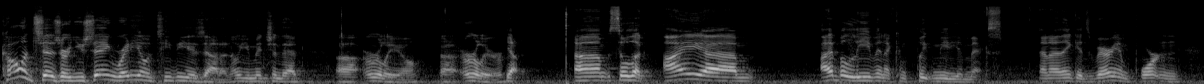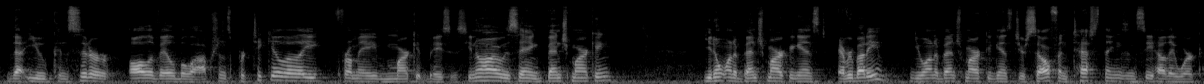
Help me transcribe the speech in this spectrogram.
Colin says, are you saying radio and TV is out? I know you mentioned that uh, earlier. Uh, earlier. Yeah. Um, so look, I um, I believe in a complete media mix, and I think it's very important that you consider all available options, particularly from a market basis. You know how I was saying benchmarking. You don't want to benchmark against everybody. You want to benchmark against yourself and test things and see how they work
